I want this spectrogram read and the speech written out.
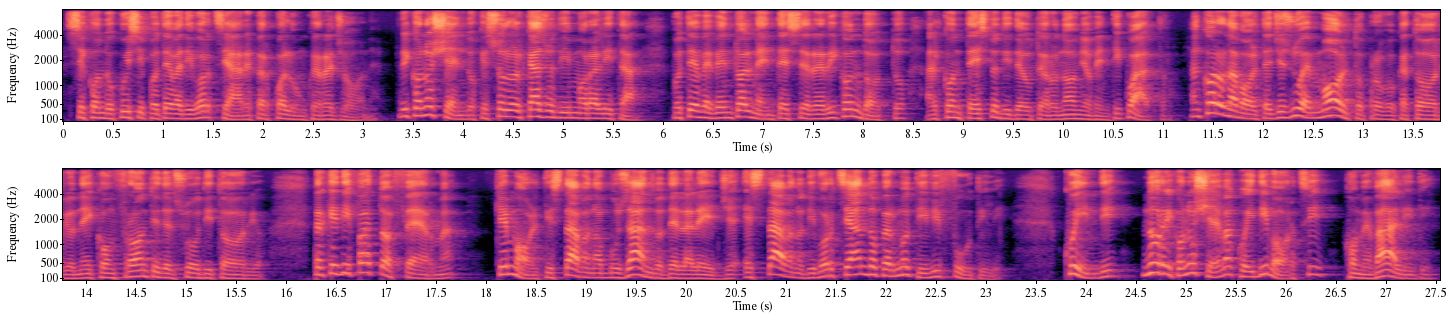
secondo cui si poteva divorziare per qualunque ragione, riconoscendo che solo il caso di immoralità poteva eventualmente essere ricondotto al contesto di Deuteronomio 24. Ancora una volta Gesù è molto provocatorio nei confronti del suo uditorio, perché di fatto afferma che molti stavano abusando della legge e stavano divorziando per motivi futili. Quindi non riconosceva quei divorzi come validi.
